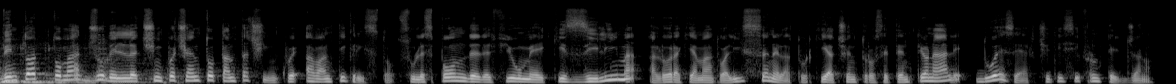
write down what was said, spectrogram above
28 maggio del 585 a.C. Sulle sponde del fiume Kizilima, allora chiamato Alis, nella Turchia centro-settentrionale, due eserciti si fronteggiano.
